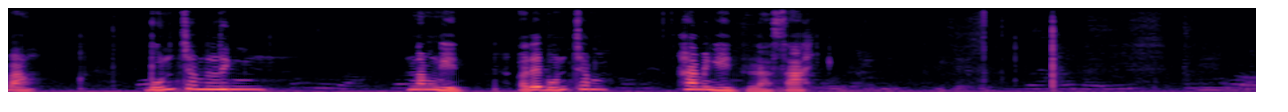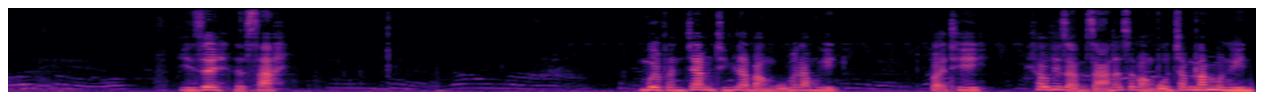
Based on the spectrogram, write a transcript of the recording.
bằng 405.000. Ở đây 420.000 là sai. Ý D là sai 10% chính là bằng 45.000 Vậy thì sau khi giảm giá nó sẽ bằng 450.000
